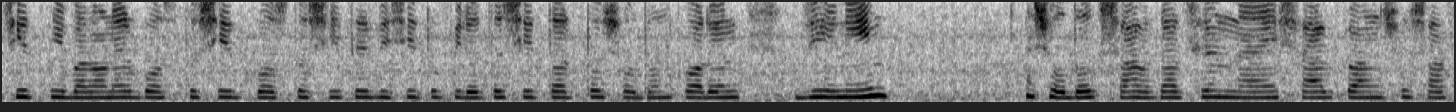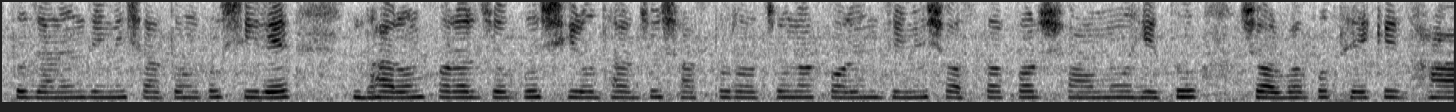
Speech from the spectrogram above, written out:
শীত নিবারণের বস্তু, শীত বস্তু শীতে বিশিত পীড়িত শীতার্থ শোধন করেন যিনি শোধক শাল, গাছের ন্যায় শাল প্রাংশ স্বাস্থ্য জানেন যিনি সাতঙ্ক শিরে ধারণ করার যোগ্য শিরোধার্য স্বাস্থ্য রচনা করেন যিনি সস্তাকর সমহেতু সর্বাগ্য থেকে ঘা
